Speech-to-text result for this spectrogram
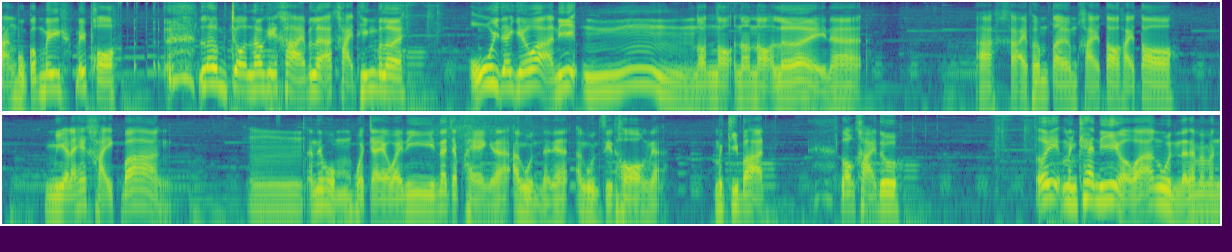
ตังค์ผมก็ไม่ไม่พอ เริ่มจนแล้วโอเคขายไปเลยอะขายทิ้งไปเลยโอ้ยได้เยอะว่ะอันนี้อืมนอนเนาะนอนเนาะเลยนะฮะอะขายเพิ่มเติมขายต่อขายต่อ มีอะไรให้ขายอีกบ้างอืมอันนี้ผมหัวใจเอาไว้นี่น่าจะแพงนะองุ่นอันเนี้ยองุ่นสีทองเนี่ยมันกี่บาท ลองขายดู เอ้ย มันแค่นี้เหรอวะองุ่นนะทำไมมัน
